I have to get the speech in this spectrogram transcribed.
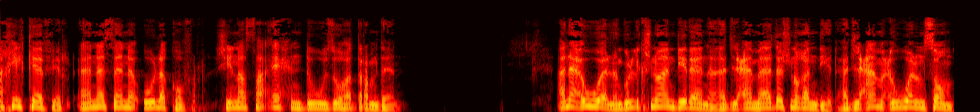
أخي الكافر أنا سنه اولى كفر. شي نصائح ندوزو هاد رمضان. أنا عوال نقول لك شنو غندير أنا؟ هاد العام هذا شنو غندير؟ هاد العام عوال نصوم.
